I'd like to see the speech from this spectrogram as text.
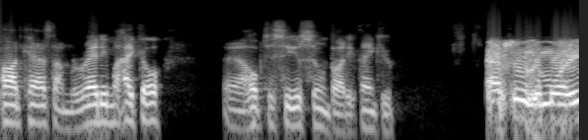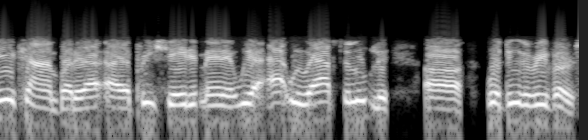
podcast, I'm ready, Michael. I hope to see you soon, buddy. Thank you. Absolutely, more anytime, buddy. I, I appreciate it, man. And we are at, we will absolutely uh, we'll do the reverse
